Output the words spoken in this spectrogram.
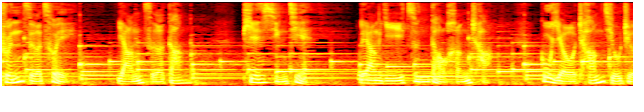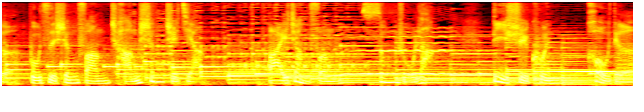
纯则粹，阳则刚，天行健，两仪遵道恒长，故有长久者不自生方长生之讲。百丈峰，松如浪，地势坤，厚德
